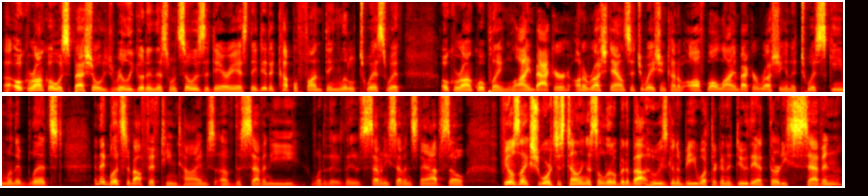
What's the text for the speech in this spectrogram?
uh, Okoronkwo was special. He's really good in this one. So is Za'Darius. They did a couple fun thing, little twists with Okoronkwo playing linebacker on a rush down situation, kind of off ball linebacker rushing in a twist scheme when they blitzed. And they blitzed about 15 times of the 70, what are they, 77 snaps. So feels like Schwartz is telling us a little bit about who he's going to be, what they're going to do. They had 37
